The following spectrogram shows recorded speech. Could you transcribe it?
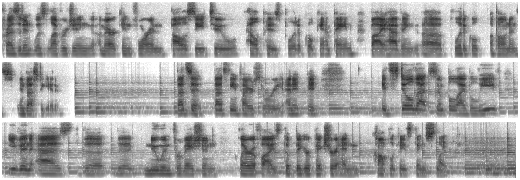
president was leveraging American foreign policy to help his political campaign by having uh, political opponents investigated. That's it. That's the entire story, and it it it's still that simple, I believe, even as the the new information clarifies the bigger picture and complicates things slightly.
